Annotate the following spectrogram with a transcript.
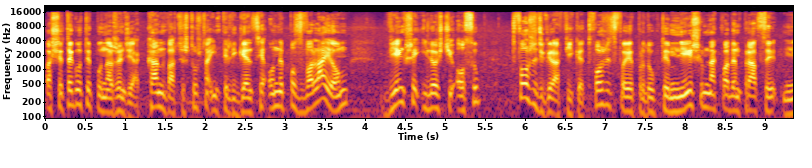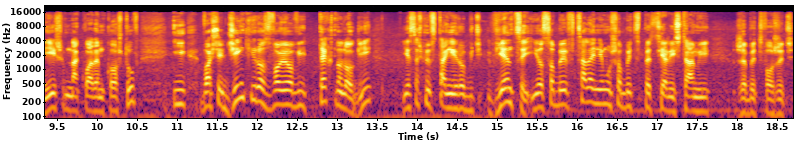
właśnie tego typu narzędzia jak Canva czy sztuczna inteligencja, one pozwalają większej ilości osób tworzyć grafikę, tworzyć swoje produkty mniejszym nakładem pracy, mniejszym nakładem kosztów i właśnie dzięki rozwojowi technologii jesteśmy w stanie robić więcej i osoby wcale nie muszą być specjalistami, żeby tworzyć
